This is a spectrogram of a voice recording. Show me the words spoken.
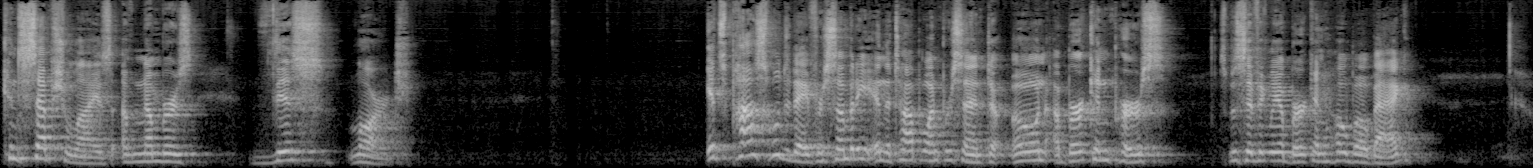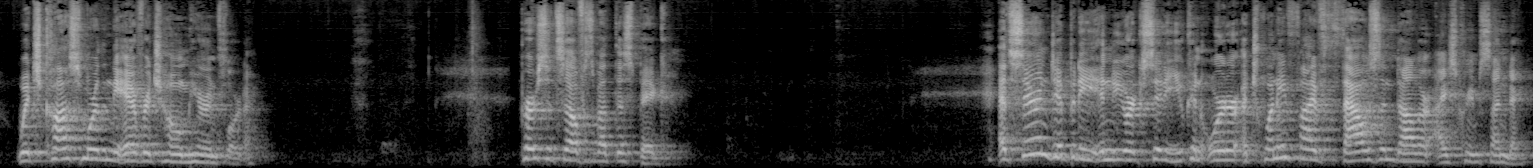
conceptualize of numbers this large. It's possible today for somebody in the top 1% to own a Birkin purse, specifically a Birkin hobo bag, which costs more than the average home here in Florida. Purse itself is about this big. At Serendipity in New York City, you can order a $25,000 ice cream sundae.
